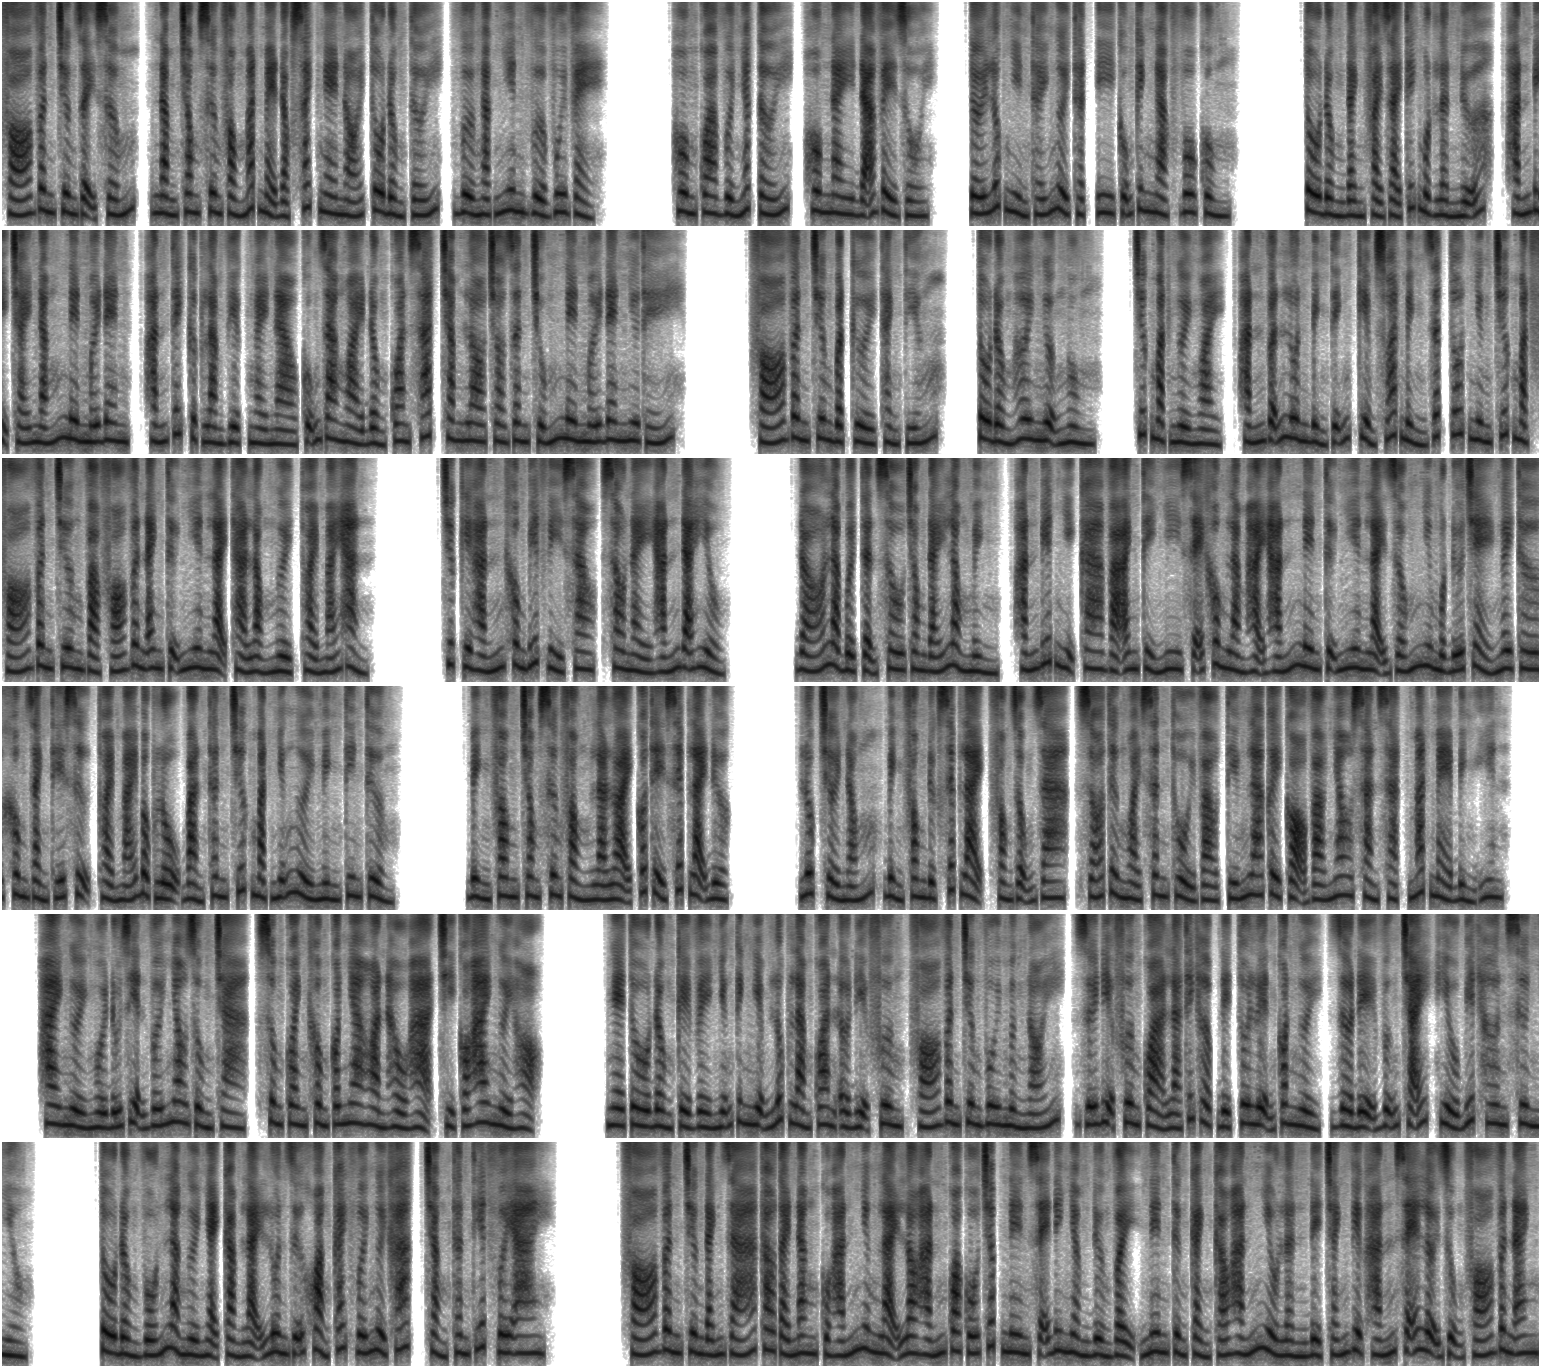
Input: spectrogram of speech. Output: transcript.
Phó Vân Trương dậy sớm, nằm trong sương phòng mắt mẹ đọc sách nghe nói Tô Đồng tới, vừa ngạc nhiên vừa vui vẻ. Hôm qua vừa nhắc tới, hôm nay đã về rồi. Tới lúc nhìn thấy người thật y cũng kinh ngạc vô cùng. Tô Đồng đành phải giải thích một lần nữa, hắn bị cháy nắng nên mới đen, hắn tích cực làm việc ngày nào cũng ra ngoài đồng quan sát chăm lo cho dân chúng nên mới đen như thế. Phó Vân Trương bật cười thành tiếng, Tô Đồng hơi ngượng ngùng, trước mặt người ngoài, hắn vẫn luôn bình tĩnh kiểm soát mình rất tốt nhưng trước mặt Phó Vân Trương và Phó Vân Anh tự nhiên lại thả lỏng người thoải mái hẳn. Trước kia hắn không biết vì sao, sau này hắn đã hiểu. Đó là bởi tận sâu trong đáy lòng mình, hắn biết nhị ca và anh tỷ nhi sẽ không làm hại hắn nên tự nhiên lại giống như một đứa trẻ ngây thơ không dành thế sự thoải mái bộc lộ bản thân trước mặt những người mình tin tưởng. Bình phong trong xương phòng là loại có thể xếp lại được. Lúc trời nóng, bình phong được xếp lại, phòng rộng ra, gió từ ngoài sân thổi vào tiếng lá cây cọ vào nhau sàn sạt mát mẻ bình yên. Hai người ngồi đối diện với nhau dùng trà, xung quanh không có nha hoàn hầu hạ chỉ có hai người họ. Nghe Tô Đồng kể về những kinh nghiệm lúc làm quan ở địa phương, Phó Vân Trương vui mừng nói, dưới địa phương quả là thích hợp để tôi luyện con người, giờ đệ vững chãi, hiểu biết hơn xưa nhiều. Tô Đồng vốn là người nhạy cảm lại luôn giữ khoảng cách với người khác, chẳng thân thiết với ai. Phó Vân Trương đánh giá cao tài năng của hắn nhưng lại lo hắn qua cố chấp nên sẽ đi nhầm đường vậy nên từng cảnh cáo hắn nhiều lần để tránh việc hắn sẽ lợi dụng Phó Vân Anh.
